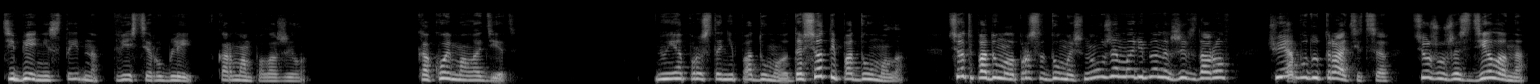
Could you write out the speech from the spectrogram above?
Тебе не стыдно? 200 рублей в карман положила. Какой молодец. Ну, я просто не подумала. Да все ты подумала. Все ты подумала, просто думаешь, ну уже мой ребенок жив-здоров, что я буду тратиться? Все же уже сделано.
